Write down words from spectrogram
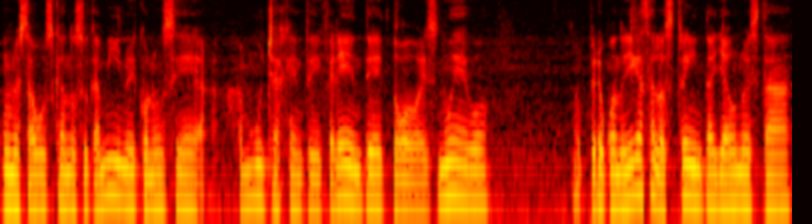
uno está buscando su camino y conoce a mucha gente diferente, todo es nuevo. Pero cuando llegas a los 30 ya uno está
